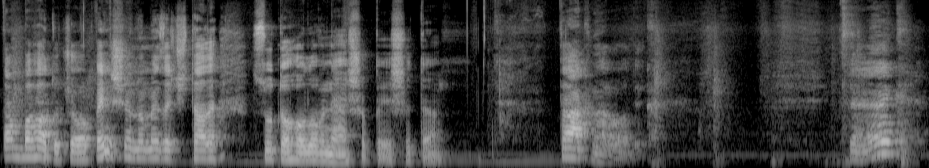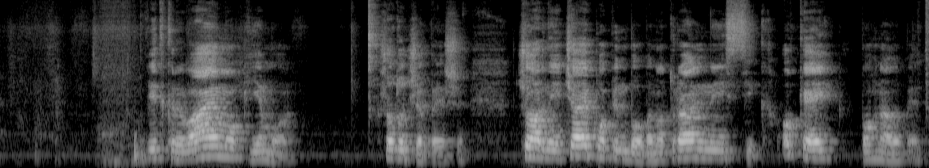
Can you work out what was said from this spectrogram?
Там багато чого пише, але ми зачитали суто головне, що пише. Так народик. Так. Відкриваємо, п'ємо. Що тут ще пише? Чорний чай попін боба, натуральний сік. Окей, погнали пити.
